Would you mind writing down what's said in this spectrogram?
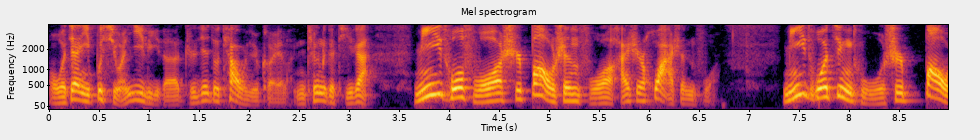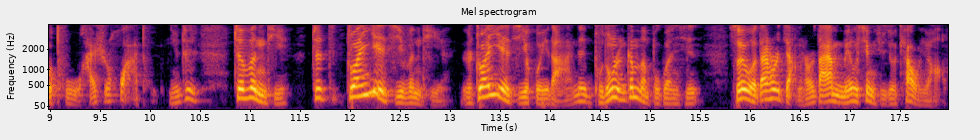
我建议不喜欢义理的直接就跳过去就可以了。你听这个题干：弥陀佛是报身佛还是化身佛？弥陀净土是报土还是化土？你这这问题，这专业级问题，专业级回答，那普通人根本不关心。所以我待会儿讲的时候，大家没有兴趣就跳过去好了。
